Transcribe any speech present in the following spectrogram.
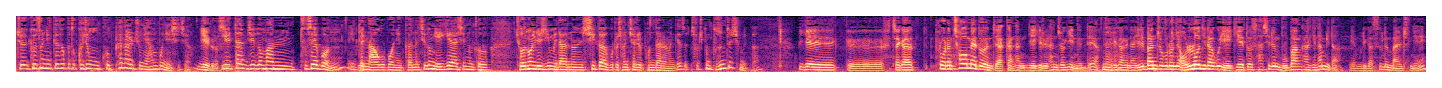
저 교수님께서 그중 그 패널 중에 한 분이시죠. 예, 그렇습니다. 일단 지금 한 두세 번 일단 예. 나오고 보니까는 지금 얘기하시는 그 저널리즘이라는 시각으로 전체를 본다라는 게 솔직히 무슨 뜻입니까? 이게 그 제가 프로그램 처음에도 이제 약간 한 얘기를 한 적이 있는데요. 네. 우리가 그냥 일반적으로는 언론이라고 얘기해도 사실은 무방하긴 합니다. 예, 우리가 쓰는 말 중에.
